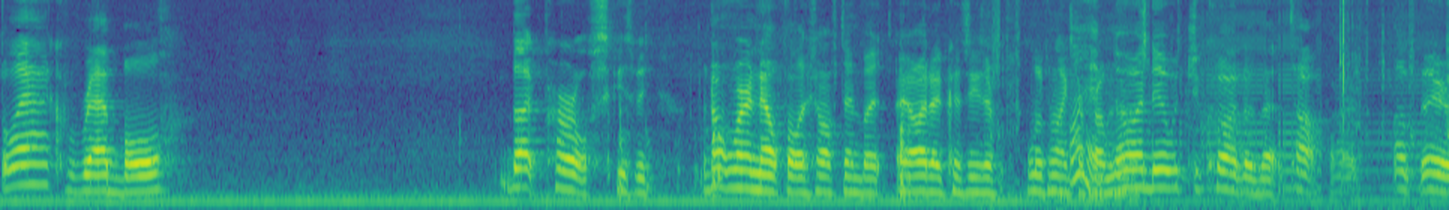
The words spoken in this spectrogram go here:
Black Rebel. Black Pearl, excuse me. I don't wear nail polish often, but I ought to because these are looking like I they're have probably no idea what you called of that top part. up there.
